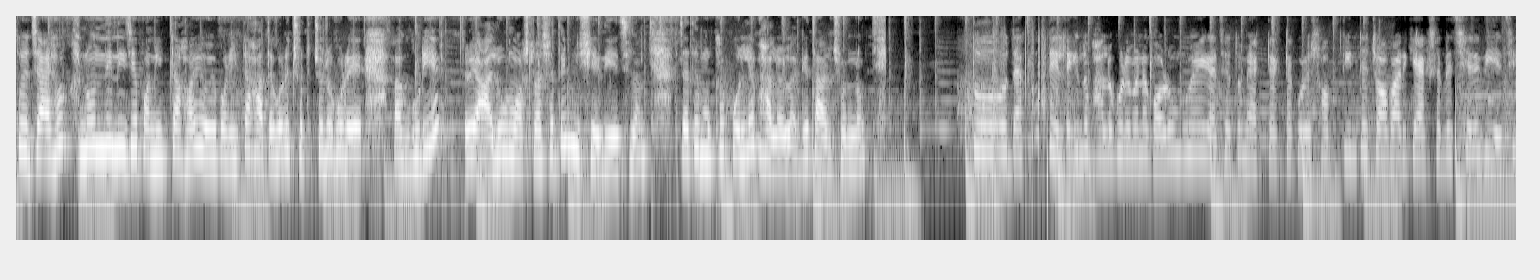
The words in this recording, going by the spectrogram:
তো যাই হোক, নন্দিনী যে পনিরটা হয়, ওই পনিরটা হাতে করে ছোটো ছোটো করে গুঁড়িয়ে ওই আলুর মশলার সাথে মিশিয়ে দিয়েছিলাম, যাতে মুখে পড়লে ভালো লাগে তার জন্য। তো দেখো, তেলটা কিন্তু ভালো পরিমাণে গরম হয়ে গেছে, তো আমি একটা একটা করে সব তিনটে চপ আর কি একসাথে ছেড়ে দিয়েছি।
